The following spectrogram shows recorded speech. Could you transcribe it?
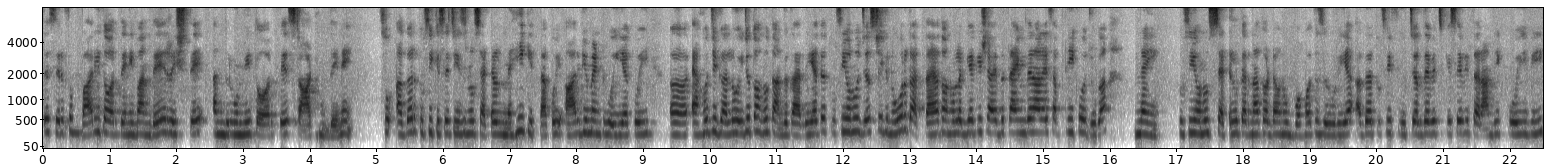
ਤੇ ਸਿਰਫ ਬਾਹਰੀ ਤੌਰ ਤੇ ਨਹੀਂ ਬਣਦੇ, ਰਿਸ਼ਤੇ ਅੰਦਰੂਨੀ ਤੌਰ ਤੇ ਸਟਾਰਟ ਹੁੰਦੇ ਨੇ। ਸੋ ਅਗਰ ਤੁਸੀਂ ਕਿਸੇ ਚੀਜ਼ ਨੂੰ ਸੈਟਲ ਨਹੀਂ ਕੀਤਾ, ਕੋਈ ਆਰਗੂਮੈਂਟ ਹੋਈ ਹੈ, ਕੋਈ ਇਹੋ ਜੀ ਗੱਲ ਹੋਈ ਜੋ ਤੁਹਾਨੂੰ ਤੰਗ ਕਰ ਰਹੀ ਹੈ, ਤੇ ਤੁਸੀਂ ਉਹਨੂੰ ਜਸਟ ਇਗਨੋਰ ਕਰਤਾ ਹੈ, ਤੁਹਾਨੂੰ ਲੱਗਿਆ ਕਿ ਸ਼ਾਇਦ ਟਾਈਮ ਦੇ ਨਾਲ ਇਹ ਸਭ ਠੀਕ ਹੋ ਜਾਊਗਾ। ਨਹੀਂ, ਤੁਸੀਂ ਉਹਨੂੰ ਸੈਟਲ ਕਰਨਾ ਤੁਹਾਡਾ ਉਹਨੂੰ ਬਹੁਤ ਜ਼ਰੂਰੀ ਹੈ। ਅਗਰ ਤੁਸੀਂ ਫਿਊਚਰ ਦੇ ਵਿੱਚ ਕਿਸੇ ਵੀ ਤਰ੍ਹਾਂ ਦੀ ਕੋਈ ਵੀ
